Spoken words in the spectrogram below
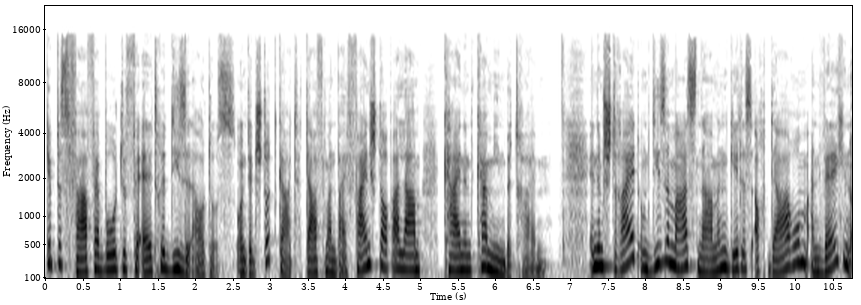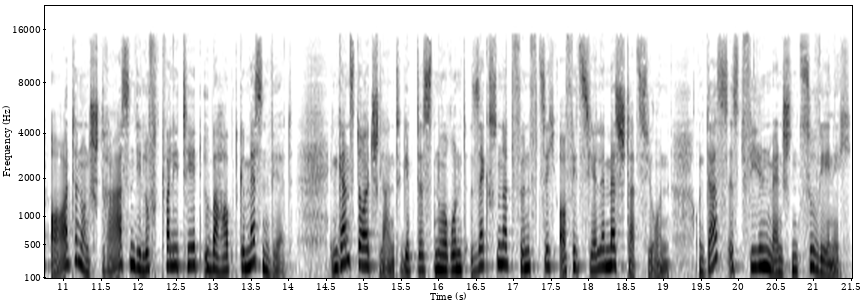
gibt es Fahrverbote für ältere Dieselautos. Und in Stuttgart darf man bei Feinstaubalarm keinen Kamin betreiben. In dem Streit um diese Maßnahmen geht es auch darum, an welchen Orten und Straßen die Luftqualität überhaupt gemessen wird. In ganz Deutschland gibt es nur rund 650 offizielle Messstationen und das ist vielen Menschen zu wenig.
